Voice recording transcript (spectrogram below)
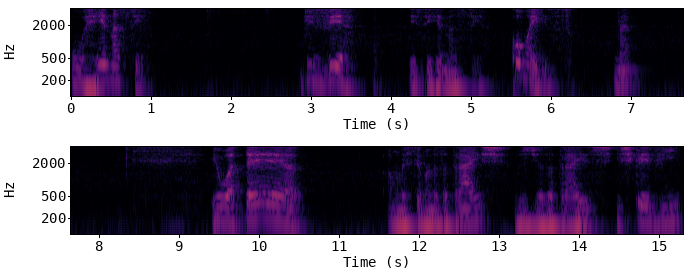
O renascer. Viver esse renascer. Como é isso, né? Eu até umas semanas atrás, uns dias atrás, escrevi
